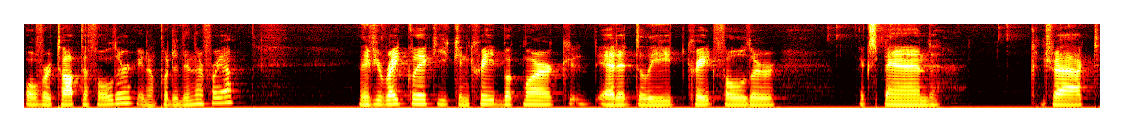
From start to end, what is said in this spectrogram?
over top the folder and I'll put it in there for you. And if you right click, you can create bookmark, edit, delete, create folder, expand, contract.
